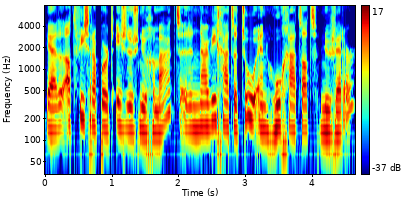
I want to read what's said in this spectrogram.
Ja, het adviesrapport is dus nu gemaakt. naar wie gaat het toe en hoe gaat dat nu verder?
